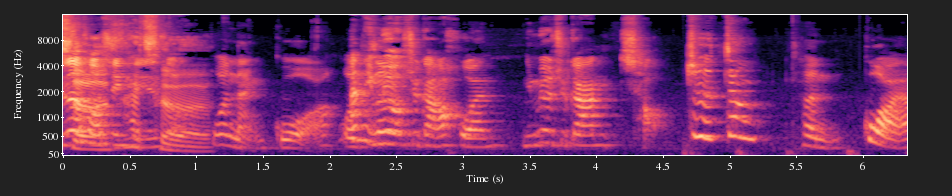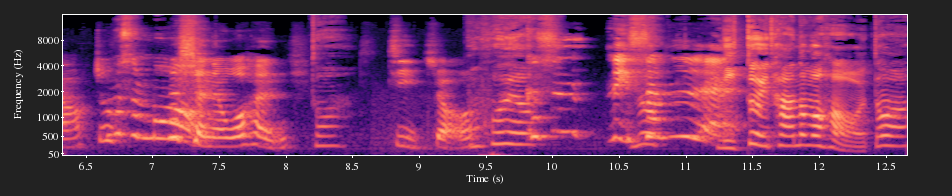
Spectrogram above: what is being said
那时候心情是什么？了，我很难过啊，我那、你真的没有去跟他欢，你没有去跟他吵，就是这样很怪啊，就为什就么？显得我很对啊，计较不。会啊，可是你生日哎、你对他那么好，对啊，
